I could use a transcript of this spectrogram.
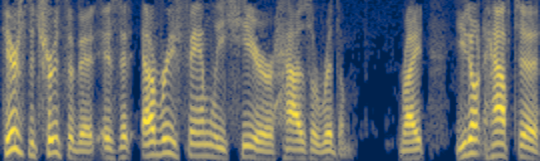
Here's the truth of it: is that every family here has a rhythm right? You don't have to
